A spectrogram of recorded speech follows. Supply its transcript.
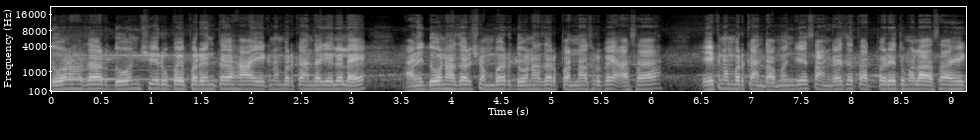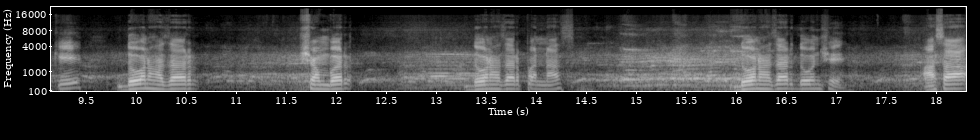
दोन हजार दोनशे रुपयेपर्यंत हा एक नंबर कांदा गेलेला आहे. आणि दोन हजार शंभर दोन हजार पन्नास रुपये असा एक नंबर कांदा. म्हणजे सांगायचं तात्पर्य तुम्हाला असं आहे की दोन हजार शंभर दोन हजार पन्नास दोन हजार दोनशे. असा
